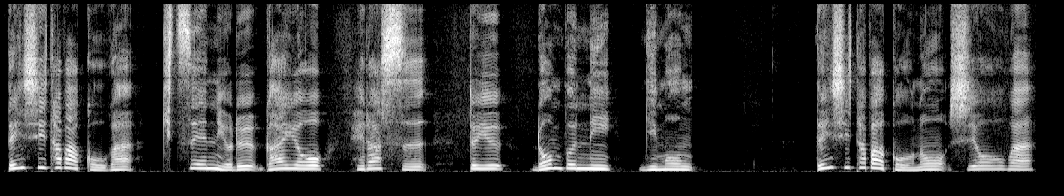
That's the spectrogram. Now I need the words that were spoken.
電子タバコが喫煙による害を減らすという論文に疑問。電子タバコの使用は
